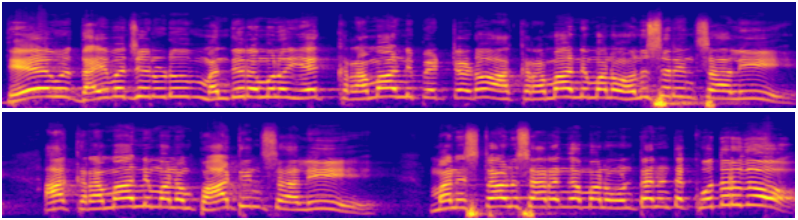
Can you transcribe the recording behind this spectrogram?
దేవుడు దైవజనుడు మందిరములో ఏ క్రమాన్ని పెట్టాడో ఆ క్రమాన్ని మనం అనుసరించాలి. ఆ క్రమాన్ని మనం పాటించాలి. మన ఇష్టానుసారంగా మనం ఉంటానంటే కుదరదు.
